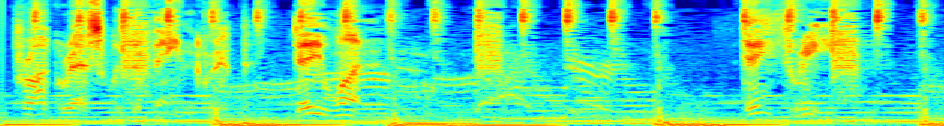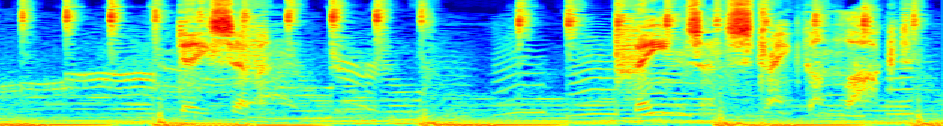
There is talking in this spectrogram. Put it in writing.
track progress with the vein grip. Day 1. Day 3. Day 7. Veins and strength unlocked.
